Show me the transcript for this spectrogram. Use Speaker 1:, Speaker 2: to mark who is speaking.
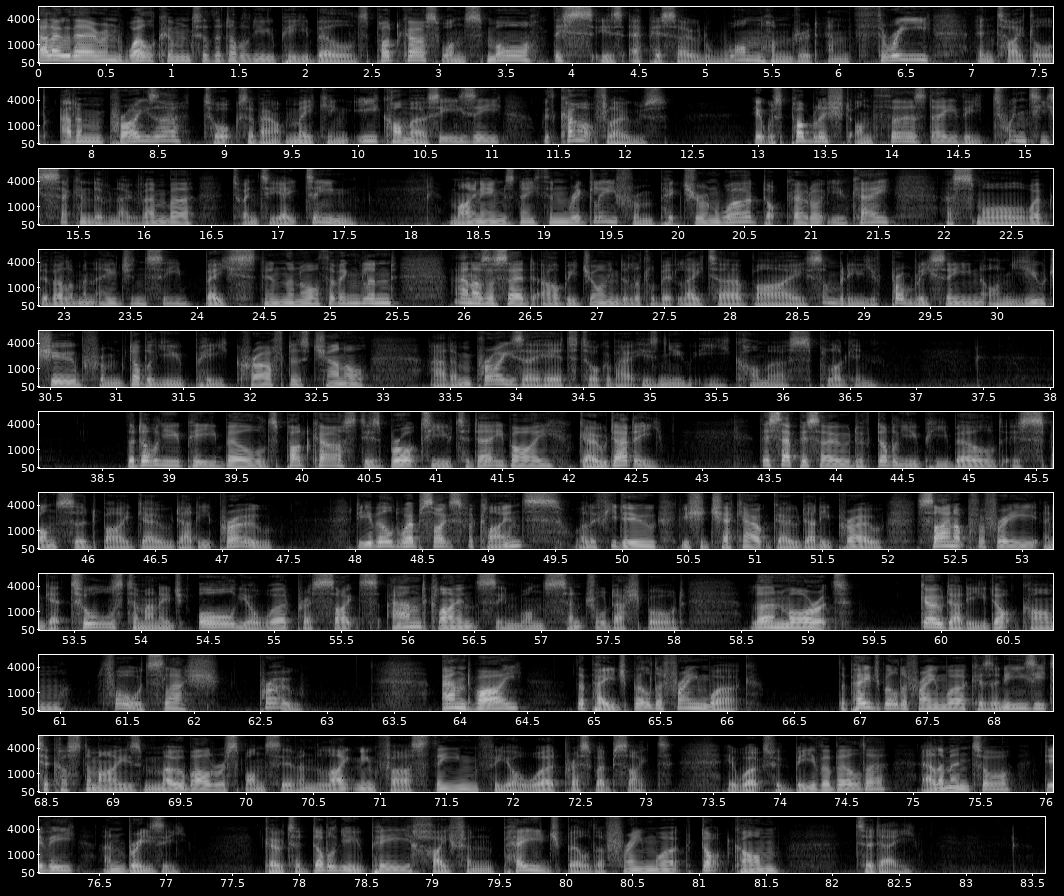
Speaker 1: Hello there, and welcome to the WP Builds podcast once more. This is episode 103, entitled Adam Preiser Talks About Making E Commerce Easy with CartFlows. It was published on Thursday, the 22nd of November 2018. My name's Nathan Wrigley from pictureandword.co.uk, a small web development agency based in the north of England. And as I said, I'll be joined a little bit later by somebody you've probably seen on YouTube from WP Crafters channel, Adam Preiser, here to talk about his new e commerce plugin. The WP Builds podcast is brought to you today by GoDaddy. This episode of WP Build is sponsored by GoDaddy Pro. Do you build websites for clients? Well, if you do, you should check out GoDaddy Pro. Sign up for free and get tools to manage all your WordPress sites and clients in one central dashboard. Learn more at godaddy.com forward slash pro. And by the Page Builder Framework. The Page Builder Framework is an easy to customize, mobile responsive, and lightning fast theme for your WordPress website. It works with Beaver Builder, Elementor, Divi, and Brizy go to wp-pagebuilderframework.com today.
